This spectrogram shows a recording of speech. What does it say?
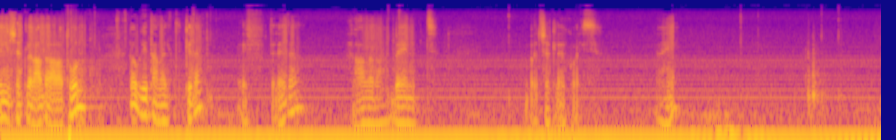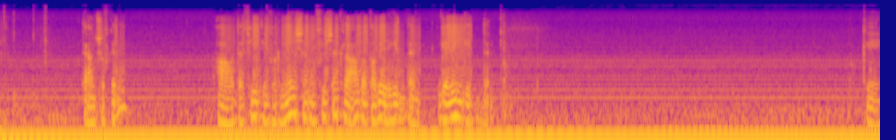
هيعدل لي شكل العضلة على طول. لو جيت عملت كده F تلاتة العضلة بانت. بقت شكلها كويس. أهي. تعال نشوف كده. آه ده في deformation وفي شكل عضلة طبيعي جدا. جميل جدا. okay.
